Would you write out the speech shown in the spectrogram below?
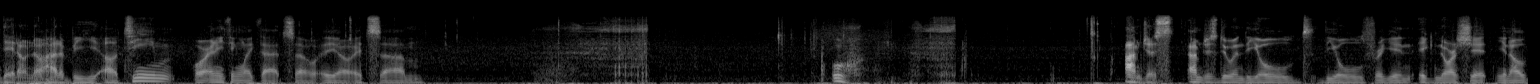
They don't know how to be a team or anything like that. So you know, it's um. Ooh. I'm just I'm just doing the old the old friggin' ignore shit, you know,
